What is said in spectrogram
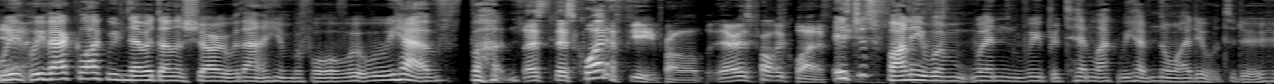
yeah. we've act like we've never done a show without him before. We, we have, but There's there's quite a few probably. There is probably quite a few. it's just funny when when we pretend like we have no idea what to do.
